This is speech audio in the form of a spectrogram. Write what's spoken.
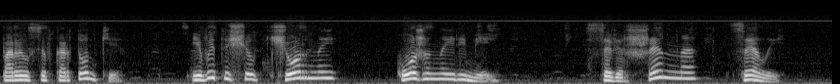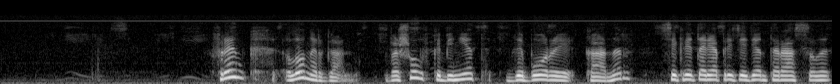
порылся в картонке и вытащил черный кожаный ремень, совершенно целый. Фрэнк Лонерган вошел в кабинет Деборы Каннер, секретаря президента Рассела,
